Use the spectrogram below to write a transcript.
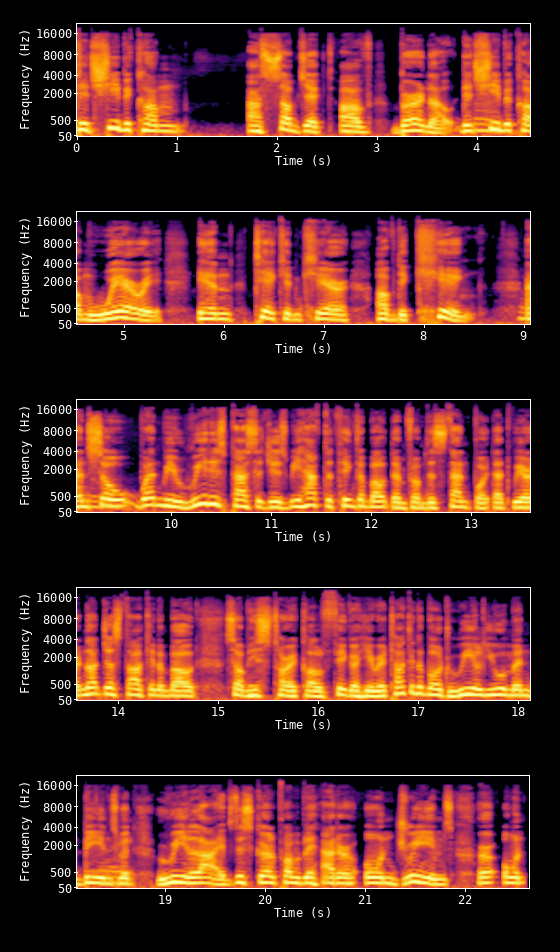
did she become a subject of burnout? Did mm. she become weary in taking care of the king? And so when we read these passages, we have to think about them from the standpoint that we are not just talking about some historical figure here. We're talking about real human beings right. with real lives. This girl probably had her own dreams, her own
